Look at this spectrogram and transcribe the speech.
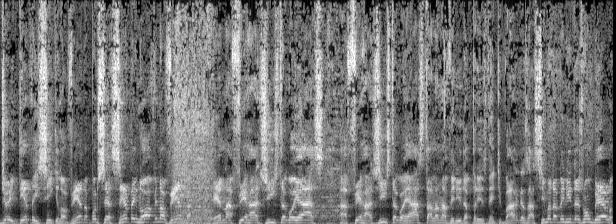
de R$ 85,90 por R$ 69,90. É na Ferragista Goiás. A Ferragista Goiás está lá na Avenida Presidente Vargas, acima da Avenida João Belo.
